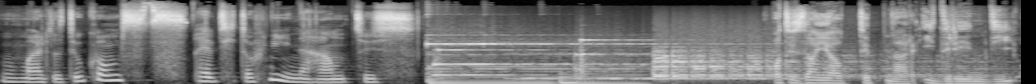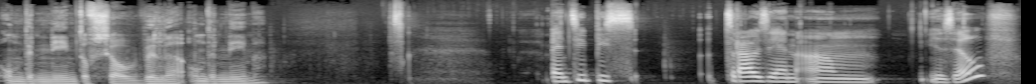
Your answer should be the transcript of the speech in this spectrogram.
Maar de toekomst heb je toch niet in de hand. Dus Wat is dan jouw tip naar iedereen die onderneemt of zou willen ondernemen? mijn tip is trouw zijn aan jezelf.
